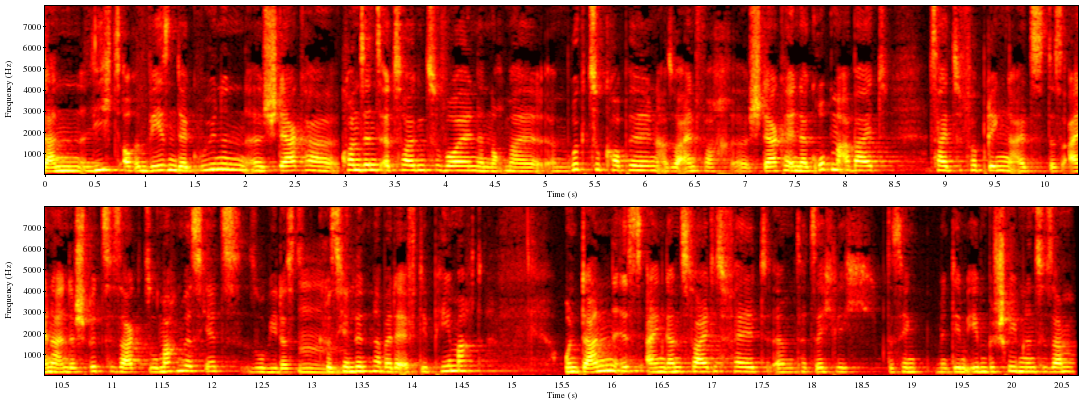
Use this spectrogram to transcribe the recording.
Dann liegt es auch im Wesen der Grünen, äh, stärker Konsens erzeugen zu wollen, dann nochmal ähm, rückzukoppeln, also einfach äh, stärker in der Gruppenarbeit Zeit zu verbringen, als dass einer an der Spitze sagt, so machen wir es jetzt, so wie das mm. Christian Lindner bei der FDP macht. Und dann ist ein ganz weites Feld ähm, tatsächlich, das hängt mit dem eben beschriebenen zusammen,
